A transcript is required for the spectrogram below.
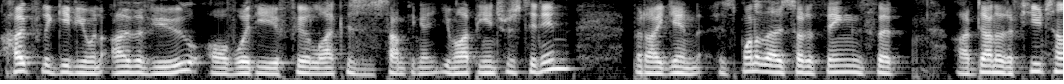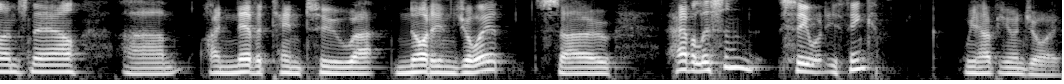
hopefully give you an overview of whether you feel like this is something that you might be interested in. But again, it's one of those sort of things that I've done it a few times now. Um, I never tend to uh, not enjoy it. So have a listen, see what you think. We hope you enjoy.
